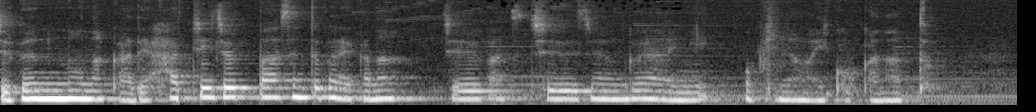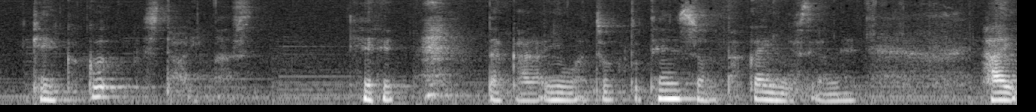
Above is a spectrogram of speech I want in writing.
自分の中で80%ぐらいかな。10月中旬ぐらいに沖縄行こうかなと計画しております。だから今ちょっとテンション高いんですよね。はい。っ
